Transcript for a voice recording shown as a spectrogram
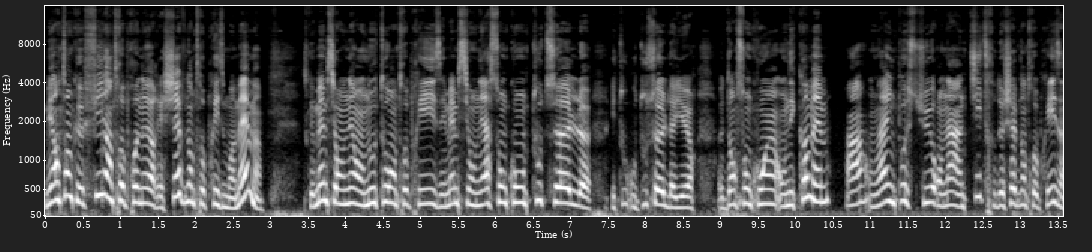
Mais en tant que fille entrepreneur et chef d'entreprise moi-même, parce que même si on est en auto-entreprise et même si on est à son compte toute seule, et ou tout seul d'ailleurs, dans son coin, on est quand même Hein, on a une posture, on a un titre de chef d'entreprise.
